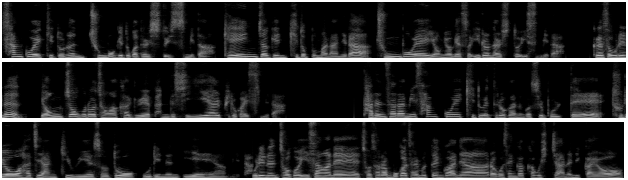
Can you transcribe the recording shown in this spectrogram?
상고의 기도는 중보 기도가 될 수도 있습니다. 개인적인 기도뿐만 아니라 중보의 영역에서 일어날 수도 있습니다. 그래서 우리는 영적으로 정확하기 위해 반드시 이해할 필요가 있습니다. 다른 사람이 상고의 기도에 들어가는 것을 볼 때 두려워하지 않기 위해서도 우리는 이해해야 합니다. 우리는 저거 이상하네, 저 사람 뭐가 잘못된 거 아냐 라고 생각하고 싶지 않으니까요.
